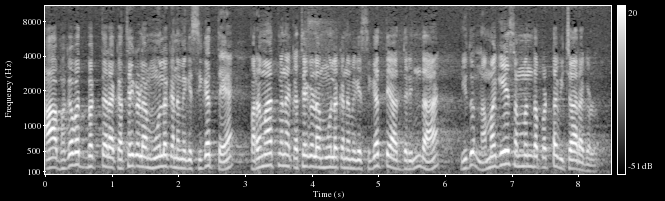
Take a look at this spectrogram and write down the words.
ಆ ಭಗವದ್ಭಕ್ತರ ಕಥೆಗಳ ಮೂಲಕ ನಮಗೆ ಸಿಗತ್ತೆ, ಪರಮಾತ್ಮನ ಕಥೆಗಳ ಮೂಲಕ ನಮಗೆ ಸಿಗತ್ತೆ. ಆದ್ದರಿಂದ ಇದು ನಮಗೇ ಸಂಬಂಧಪಟ್ಟ ವಿಚಾರಗಳು.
